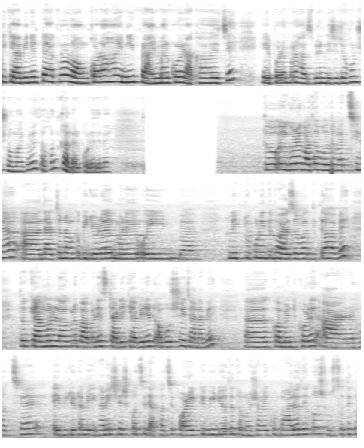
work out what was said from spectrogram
এই ক্যাবিনেটটা এখনও রং করা হয়নি প্রাইমার করে রাখা হয়েছে। এরপর আমার হাজব্যান্ড এসে যখন সময় পাবে তখন কালার করে দেবে। তো ওই ঘরে কথা বলতে পারছি না যার জন্য আমাকে ভিডিওটাই মানে ওই ক্লিপটুকুনিতে ভয়েস ওভার দিতে হবে। তো কেমন লাগল বাবানের স্টাডি ক্যাবিনেট অবশ্যই জানাবে। কমেন্ট করে। আর হচ্ছে এই ভিডিওটা আমি এখানেই শেষ করছি। দেখা হচ্ছে পরের একটি ভিডিওতে। তোমরা সবাই খুব ভালো থেকো, সুস্থ থেকো,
